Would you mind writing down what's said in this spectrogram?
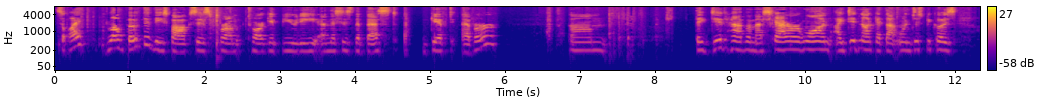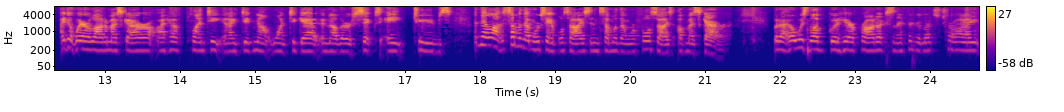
So I love both of these boxes from Target Beauty, and this is the best gift ever. Um, they did have a mascara one. I did not get that one just because I don't wear a lot of mascara. I have plenty, and I did not want to get another six, eight tubes. And then a lot, some of them were sample size, and some of them were full size of mascara. But I always love good hair products, and I figured let's try,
